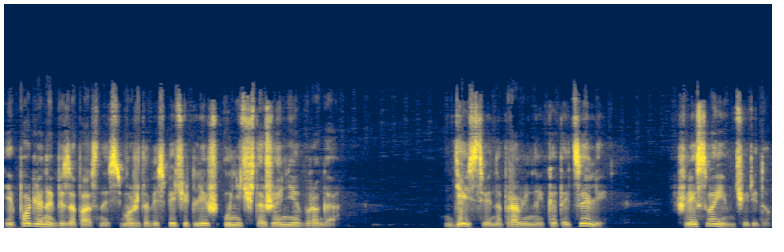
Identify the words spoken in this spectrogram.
и подлинная безопасность может обеспечить лишь уничтожение врага. Действия, направленные к этой цели, шли своим чередом.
